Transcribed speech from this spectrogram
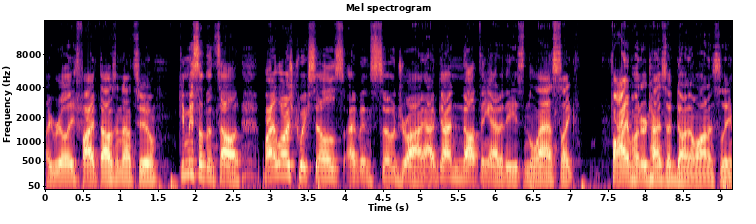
like, really, 5,000 now, too. Give me something solid. My large quick sells have been so dry. I've gotten nothing out of these in the last, like, 500 times I've done it, honestly.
